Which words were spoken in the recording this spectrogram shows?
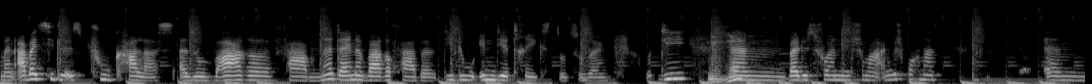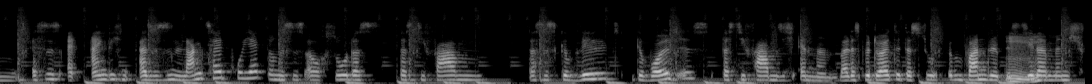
mein Arbeitstitel ist True Colors, also wahre Farben, ne? deine wahre Farbe, die du in dir trägst sozusagen. Und die, mhm. ähm, weil du es vorhin schon mal angesprochen hast, ähm, es ist eigentlich, also es ist ein Langzeitprojekt und es ist auch so, dass, dass die Farben, dass es gewillt, gewollt ist, dass die Farben sich ändern. Weil das bedeutet, dass du im Wandel bist. Mhm. Jeder Mensch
